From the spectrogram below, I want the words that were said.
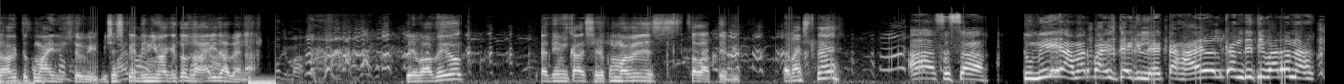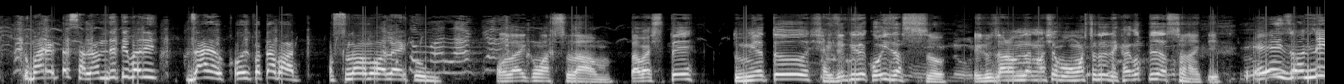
যাও, একটু কমাই দিতে হবে। বিশেষ করে দিনী বাগে তো যাই যাবে না। যেভাবে হোক সেরকম ভাবে চালাতে হবে। বাঁচতে আচ্ছা স্যার তুমি আমার পাশে গেলে একটা হাই ওয়েলকাম দিতে পারো না? তোমার একটা সালাম দিতে পারি? যাই হোক, ওই কথা বাদ। আসসালামু আলাইকুম। ওয়ালাইকুম আসসালাম। তা বাসতে তুমি এত সাইজে গিয়ে কই যাচ্ছ? এই রোজা রমজান মাসে বৌমার সাথে দেখা করতে যাচ্ছ নাকি? এই জন্যে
